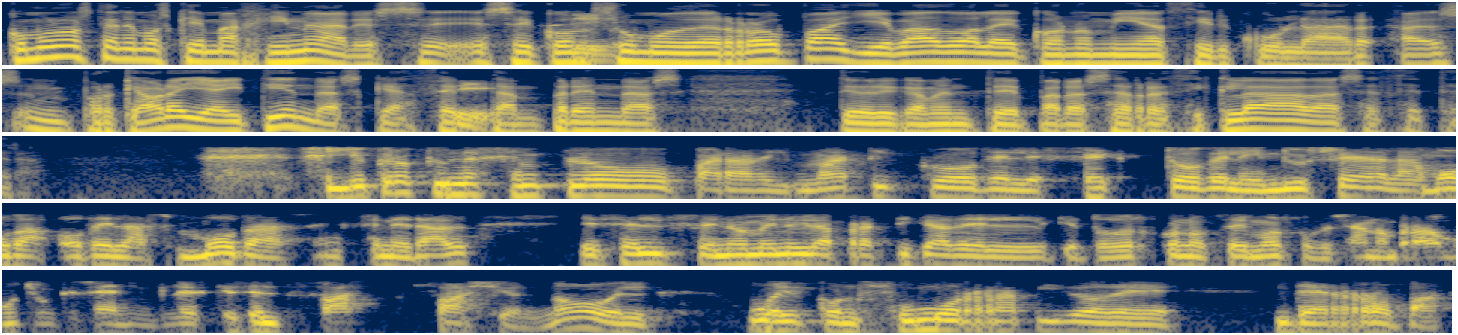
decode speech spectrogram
¿Cómo nos tenemos que imaginar ese, consumo de ropa llevado a la economía circular? Porque ahora ya hay tiendas que aceptan prendas teóricamente para ser recicladas, etcétera. Sí, yo creo que un ejemplo paradigmático del efecto de la industria de la moda o de las modas en general es el fenómeno y la práctica del que todos conocemos, porque se ha nombrado mucho, aunque sea en inglés, que es el fast fashion, ¿no? O el, o el consumo rápido de, de ropa.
